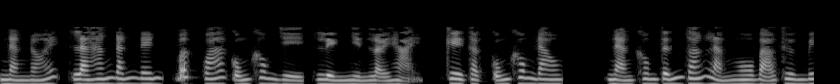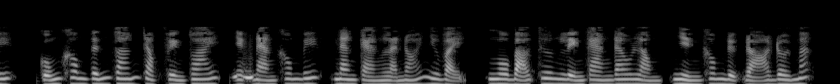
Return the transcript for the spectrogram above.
nàng nói, là hắn đánh đến, bất quá cũng không gì, liền nhìn lợi hại, kỳ thật cũng không đau. Nàng không tính toán làm ngô bảo thương biết, cũng không tính toán chọc phiền toái, nhưng nàng không biết, nàng càng là nói như vậy, ngô bảo thương liền càng đau lòng, nhìn không được đỏ đôi mắt,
